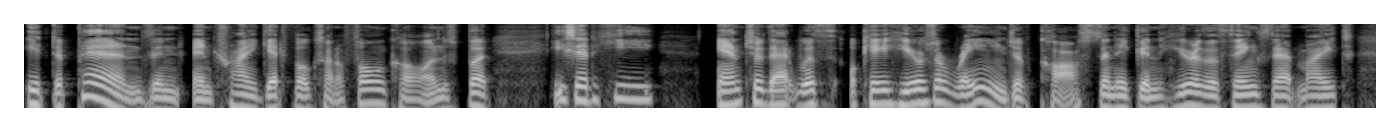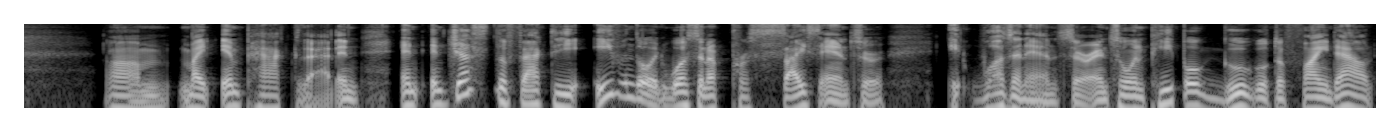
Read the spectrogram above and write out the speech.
it depends and, and try and get folks on a phone call. And, but he said he answered that with, okay, here's a range of costs and they can hear the things that might, um, might impact that. And, and, and just the fact that he, even though it wasn't a precise answer, it was an answer. And so when people Google to find out,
